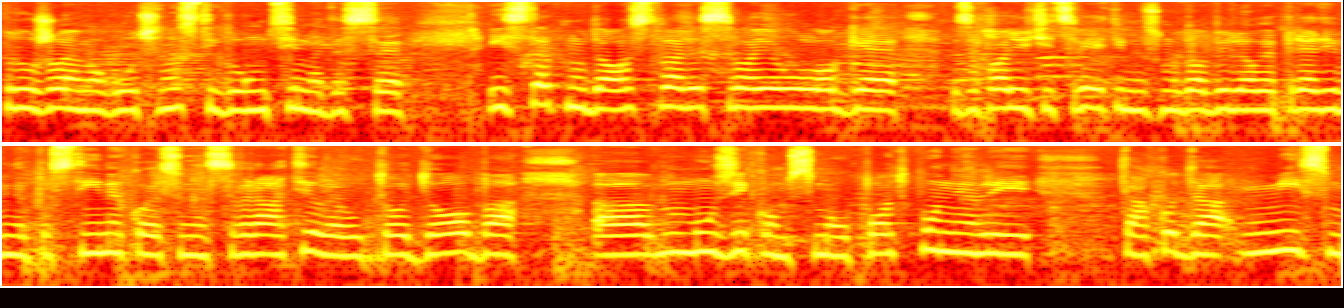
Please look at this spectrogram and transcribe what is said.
pružao je mogućnosti glumcima da se istaknu, da ostvare svoje uloge. Zahvaljujući cvetinu smo dobili ove predivne kostime koje su nas vratile u to doba. Muzikom smo upotpunili, tako da mi smo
